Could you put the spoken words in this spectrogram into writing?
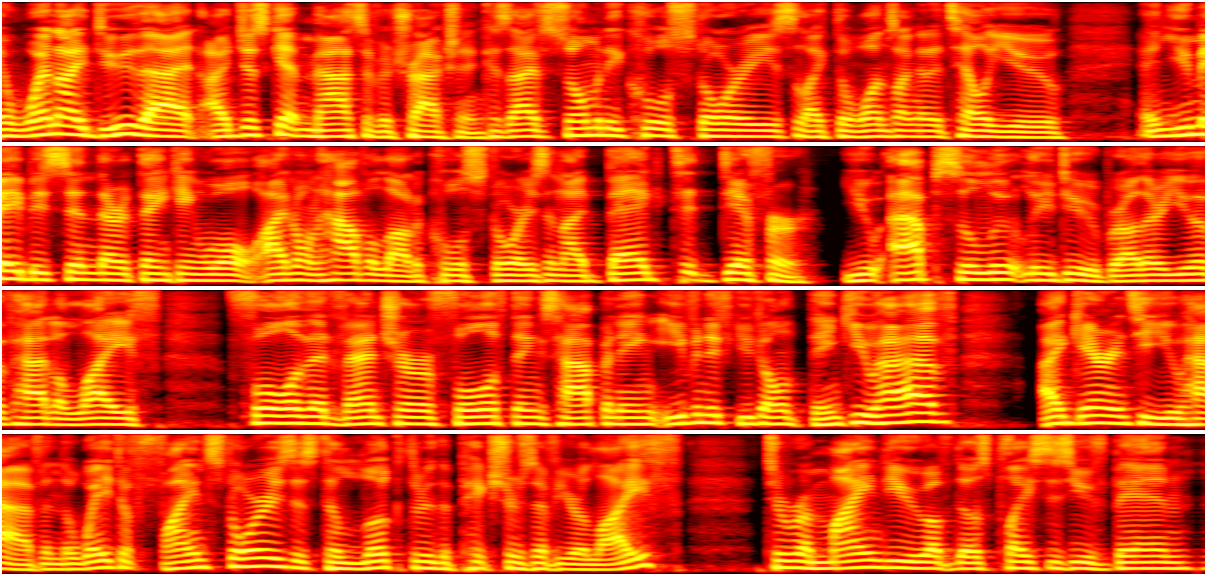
And when I do that, I just get massive attraction because I have so many cool stories like the ones I'm going to tell you. And you may be sitting there thinking, well, I don't have a lot of cool stories. And I beg to differ. You absolutely do, brother. You have had a life full of adventure, full of things happening. Even if you don't think you have, I guarantee you have. And the way to find stories is to look through the pictures of your life to remind you of those places you've been,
